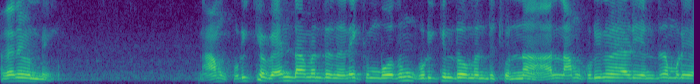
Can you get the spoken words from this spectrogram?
அதானே உண்மை. நாம் குடிக்க வேண்டாம் என்று நினைக்கும் போதும் குடிக்கின்றோம் என்று சொன்னால் நாம் குடிநோயாளி என்று நம்முடைய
